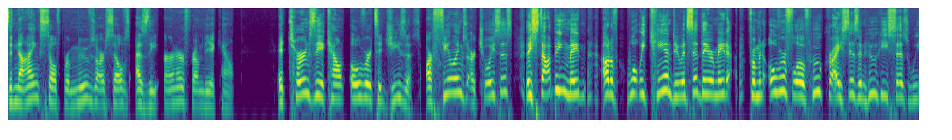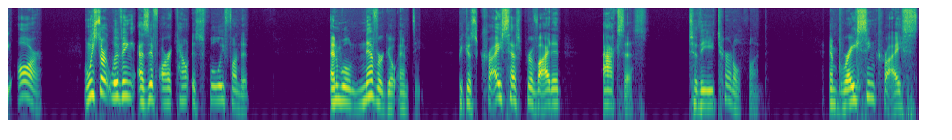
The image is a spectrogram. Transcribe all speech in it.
Denying self removes ourselves as the earner from the account. It turns the account over to Jesus. Our feelings, our choices, they stop being made out of what we can do. Instead, they are made from an overflow of who Christ is and who he says we are. And we start living as if our account is fully funded and will never go empty because Christ has provided access to the eternal fund. Embracing Christ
